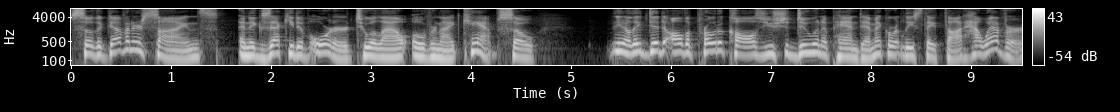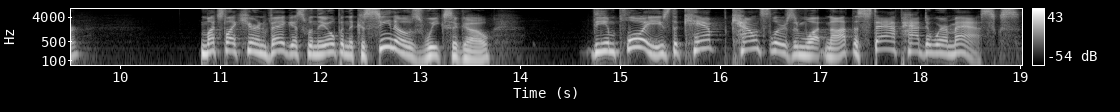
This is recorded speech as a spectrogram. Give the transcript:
So the governor signs an executive order to allow overnight camps. So, you know, they did all the protocols you should do in a pandemic, or at least they thought. However, much like here in Vegas when they opened the casinos weeks ago, the employees, the camp counselors and whatnot, the staff had to wear masks.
